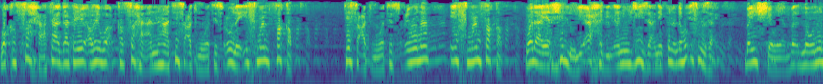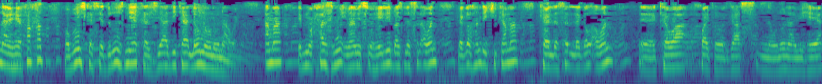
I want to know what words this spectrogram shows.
وقد صح عليه وقد صح أنها تسعة وتسعون اسما فقط. تسعة وتسعون اسما فقط ولا يحل لأحد أن يجيز أن يكون له اسم زائد. بيش لو نونا فقط وبيش كسيدروز نيا كزيادك لو نونا أما ابن حزم إمام السهيلي بس لسر أون لقل هندي كما كالسر لقل أون آه، كوا خواي فرودقاس نونو ناوي هي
